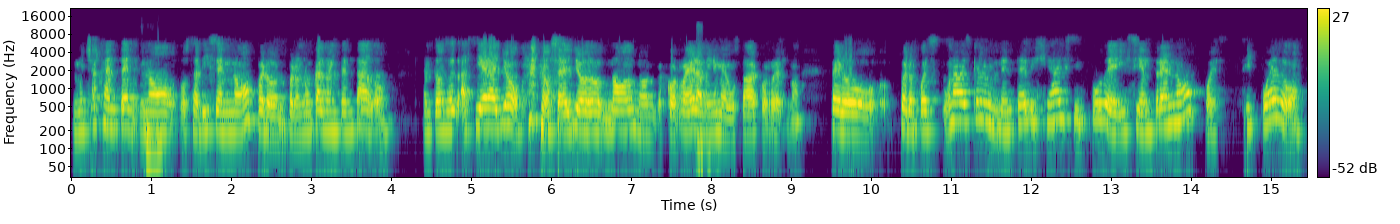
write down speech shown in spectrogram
Mucha gente no, o sea, dice no, pero, pero nunca lo ha intentado. Entonces, así era yo. o sea, yo no, no, correr, a mí ni me gustaba correr, ¿no? Pero, pero pues una vez que lo intenté, dije, ay, sí pude. Y si entreno, pues sí puedo.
